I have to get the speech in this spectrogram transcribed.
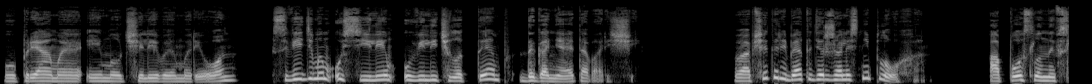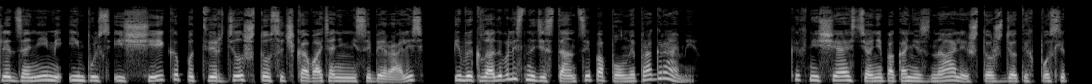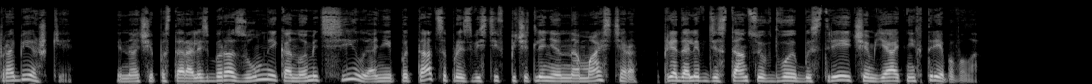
Упрямая и молчаливая Марион с видимым усилием увеличила темп, догоняя товарищей. Вообще-то ребята держались неплохо, а посланный вслед за ними импульс ищейка подтвердил, что сочковать они не собирались и выкладывались на дистанции по полной программе. К их несчастью, они пока не знали, что ждет их после пробежки. Иначе постарались бы разумно экономить силы, а не пытаться произвести впечатление на мастера, преодолев дистанцию вдвое быстрее, чем я от них требовала.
